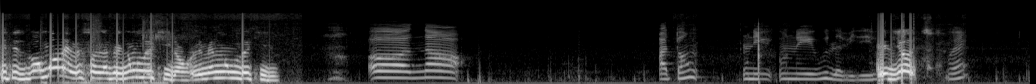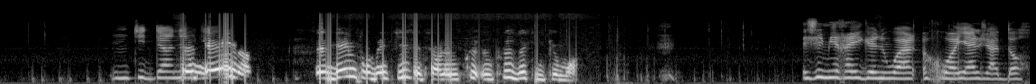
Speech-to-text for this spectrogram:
T'étais devant moi, même si on avait le nombre de kills, hein, le même nombre de kills. Oh non. Attends, on est, on est où de la vidéo? Idiote Ouais. Une petite Cette dernière. game, cette game, ton défi, c'est de faire le plus, le plus de kills que moi. J'ai mis Reagan Royal, j'adore.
